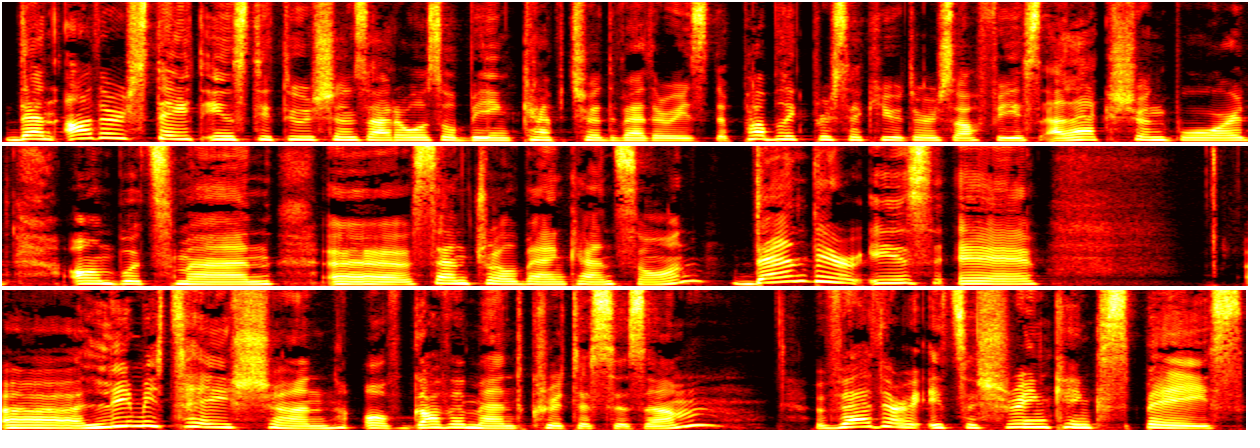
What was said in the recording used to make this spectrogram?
Then other state institutions are also being captured, whether it's the public prosecutor's office, election board, ombudsman, uh, central bank, and so on. Then there is a, a limitation of government criticism whether it's a shrinking space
